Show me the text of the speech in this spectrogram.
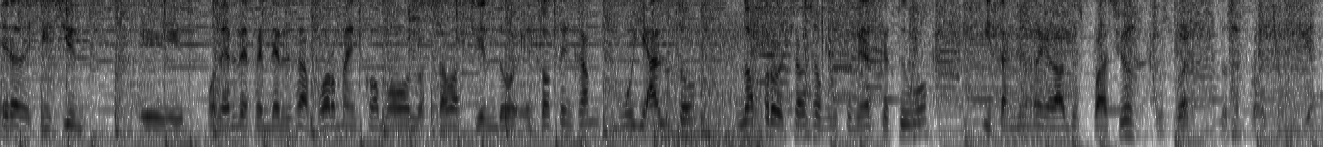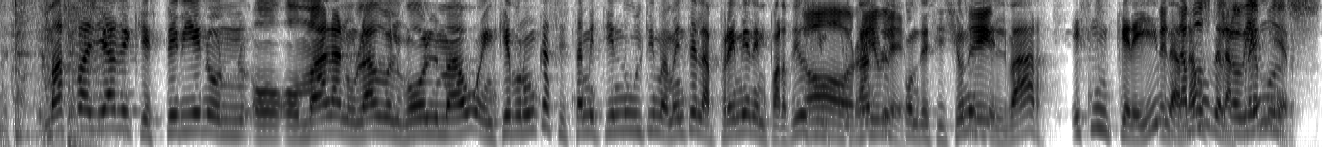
era difícil eh, poder defender de esa forma en cómo lo estaba haciendo el Tottenham, muy alto, no aprovechó las oportunidades que tuvo y también regalando espacios, pues bueno, los aprovechó muy bien. Más allá de que esté bien o, o- o mal anulado el gol, Mau, ¿en qué bronca se está metiendo últimamente la Premier en partidos No, importantes horrible. con decisiones Sí. del VAR? Es increíble, Pensamos hablamos que de la lo Premier. habíamos.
